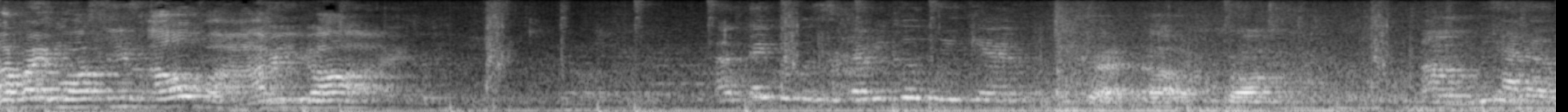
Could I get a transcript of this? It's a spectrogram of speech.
All right, Marcy, it's over. I mean, God. I think it was a very good weekend. Okay. Oh, well. Um, we had a,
